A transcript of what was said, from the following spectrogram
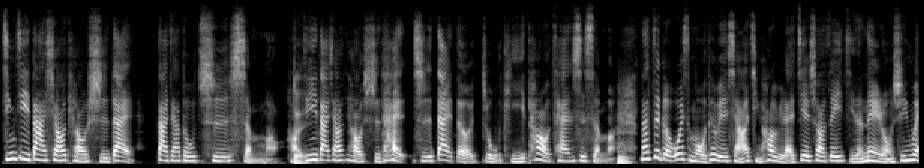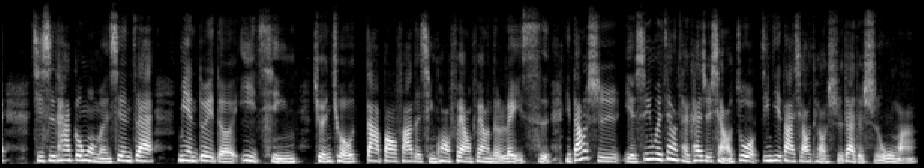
经济大萧条时代大家都吃什么？好，经济大萧条时代时代的主题套餐是什么？嗯，那这个为什么我特别想要请浩宇来介绍这一集的内容？是因为其实它跟我们现在。面对的疫情全球大爆发的情况非常非常的类似，你当时也是因为这样才开始想要做经济大萧条时代的食物吗？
